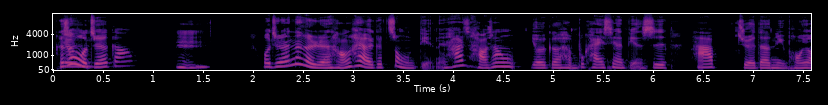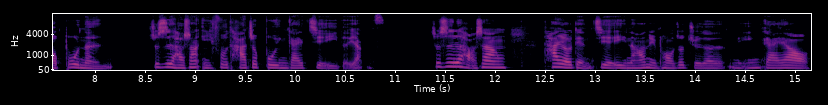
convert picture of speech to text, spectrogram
可是我觉得刚嗯，我觉得那个人好像还有一个重点呢，他好像有一个很不开心的点是，他觉得女朋友不能，就是好像一副他就不应该介意的样子，就是好像他有点介意，然后女朋友就觉得你应该要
